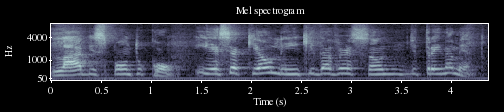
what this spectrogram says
mlabs.com e esse aqui é o link da versão de treinamento.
